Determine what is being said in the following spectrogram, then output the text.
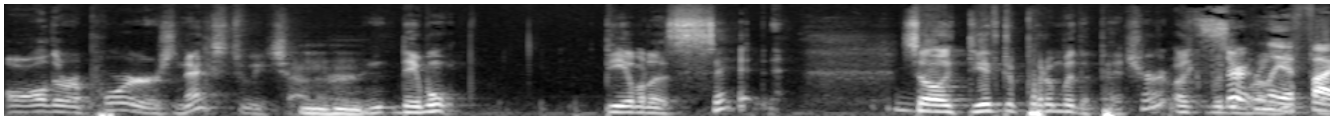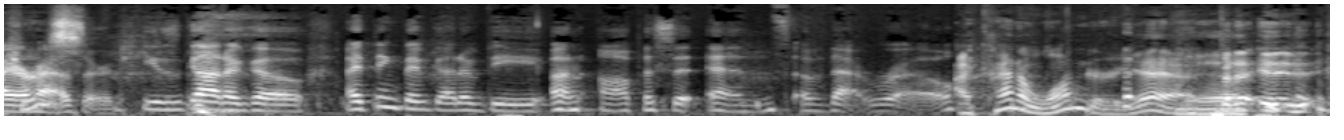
all the reporters next to each other. Mm-hmm. They won't be able to sit. So, like, do you have to put him with a pitcher? Like, with Certainly a fire pitchers? hazard. He's got to go. I think they've got to be on opposite ends of that row. I kind of wonder, yeah. Yeah. But it, it,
